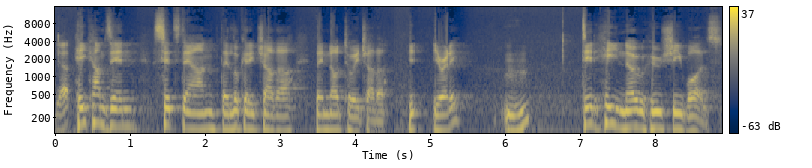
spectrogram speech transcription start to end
Yep. He comes in, sits down. They look at each other. They nod to each other. You, you ready? Mm-hmm. Did he know who she was?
